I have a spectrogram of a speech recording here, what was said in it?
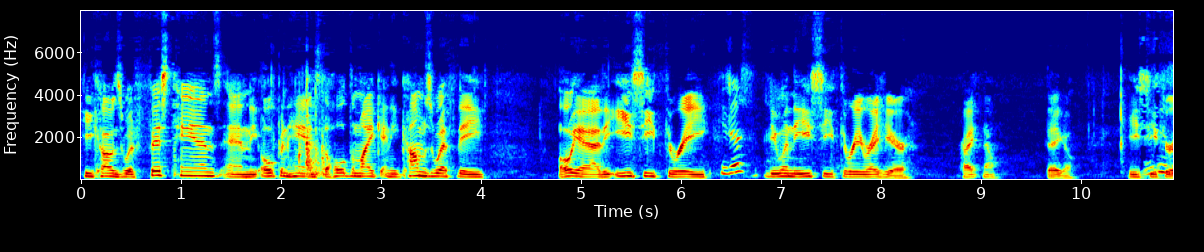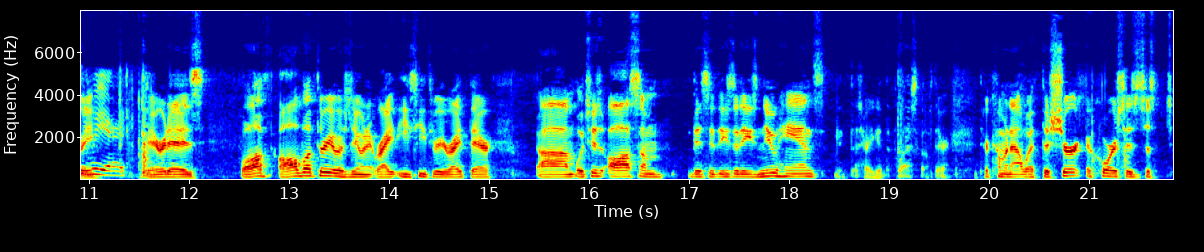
He comes with fist hands and the open hands to hold the mic. And he comes with the, oh yeah, the EC3, He just doing the EC3 right here. Right? No. There you go. EC3. this is weird. There it is. Well, all, all but three of us doing it right. EC3 right there, um, which is awesome. This these are these new hands. Sorry, get the plastic off there. They're coming out with the shirt. Of course, is just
